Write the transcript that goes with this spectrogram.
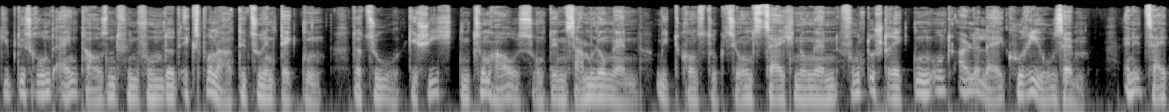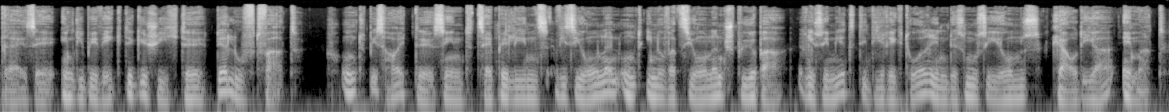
gibt es rund 1500 Exponate zu entdecken. Dazu Geschichten zum Haus und den Sammlungen mit Konstruktionszeichnungen, Fotostrecken und allerlei Kuriosem. Eine Zeitreise in die bewegte Geschichte der Luftfahrt. Und bis heute sind Zeppelins Visionen und Innovationen spürbar, resümiert die Direktorin des Museums Claudia Emmert.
